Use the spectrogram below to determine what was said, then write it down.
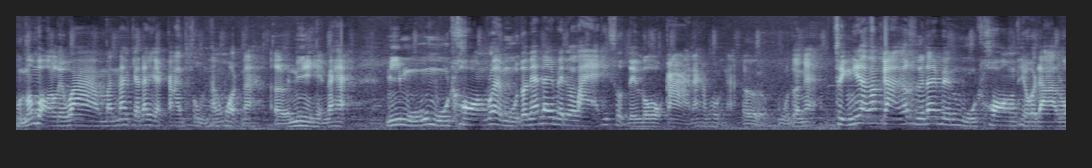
ผมต้องบอกเลยว่ามันน่าจะได้จากการสุ่มทั้งหมดนะเออนี่เห็นไหมฮะ มีหมูหมูทองด้วยหมูตัวนี้ได้เป็นแรที่สุดในโลกานะครับผมนะเออหมูตัวนี้สิ่งที่เราต้องการก็คือได้เป็นหมูทองเทวดาโล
